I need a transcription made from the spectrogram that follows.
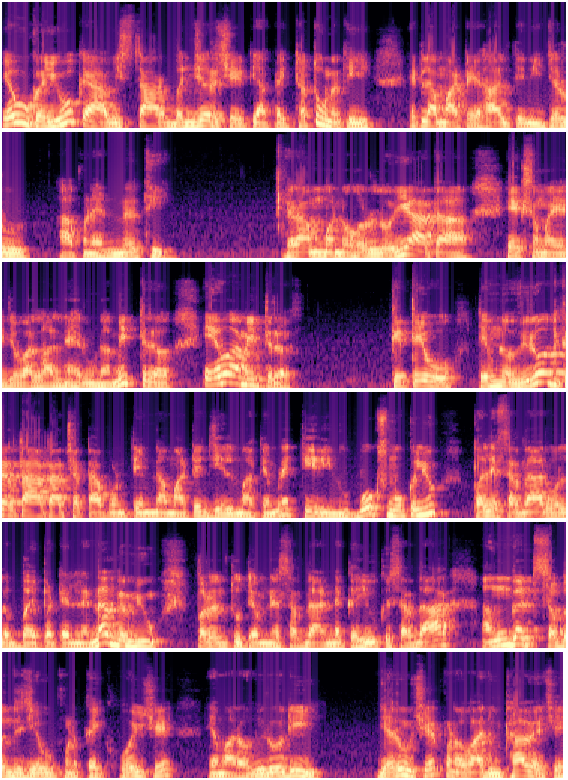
એવું કહ્યું કે આ વિસ્તાર બંજર છે, ત્યાં કંઈ થતું નથી, એટલા માટે હાલ તેની જરૂર આપણે નથી. રામ મનોહર લોહિયા હતા. એક સમયે જવાહરલાલ નહેરુના મિત્ર, એવા મિત્ર કે તેઓ તેમનો વિરોધ કરતા હતા, છતાં પણ તેમના માટે જેલમાં તેમણે કેરીનું બોક્સ મોકલ્યું. ભલે સરદાર વલ્લભભાઈ પટેલને ન ગમ્યું, પરંતુ તેમણે સરદારને કહ્યું કે સરદાર, અંગત સંબંધ જેવું પણ કંઈક હોય છે, એ મારો વિરોધી જરૂર છે, પણ અવાજ ઉઠાવે છે,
